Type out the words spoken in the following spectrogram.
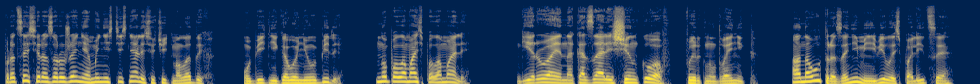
В процессе разоружения мы не стеснялись учить молодых. Убить никого не убили, но поломать поломали. «Герои наказали щенков!» — фыркнул двойник. А на утро за ними явилась полиция.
